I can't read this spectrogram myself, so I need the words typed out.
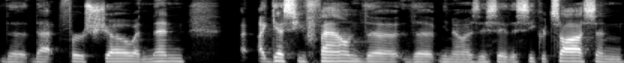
the that first show, and then I guess you found the the you know as they say the secret sauce and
